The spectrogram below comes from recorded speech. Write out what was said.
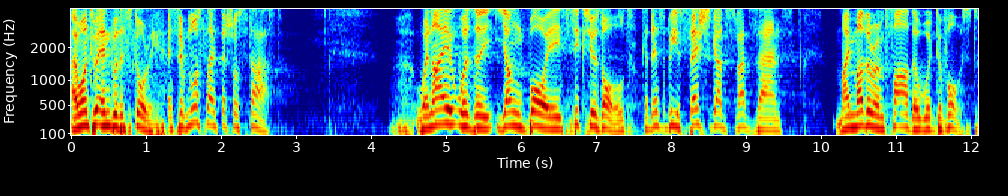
I want to end with a story. Es gribu noslēgt ar šo stāstu. When I was a young boy, six years old, Kad es biju sešus gadus vecs zēns, My mother and father were divorced.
